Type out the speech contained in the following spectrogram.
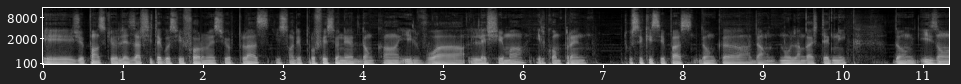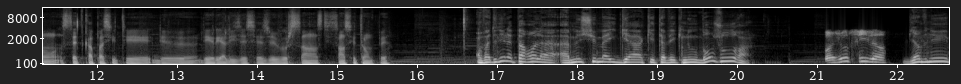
Et je pense que les architectes aussi formés sur place, ils sont des professionnels. Donc quand ils voient les schémas, ils comprennent tout ce qui se passe donc, euh, dans nos langages techniques. Donc ils ont cette capacité de, de réaliser ces œuvres sans, sans se tromper. On va donner la parole à, à Monsieur Maïga qui est avec nous. Bonjour, Bonjour Phil, bienvenue.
